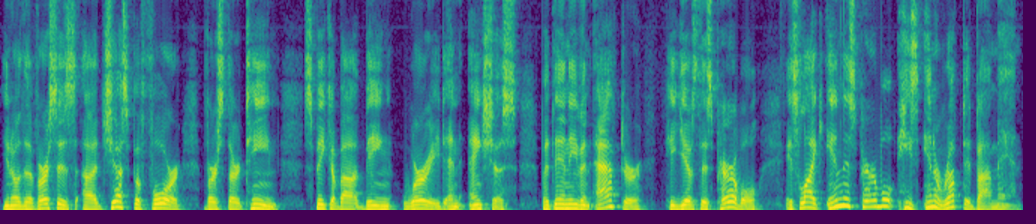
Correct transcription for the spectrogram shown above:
You know, the verses uh, just before verse 13 speak about being worried and anxious. But then, even after he gives this parable, it's like in this parable, he's interrupted by a man.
